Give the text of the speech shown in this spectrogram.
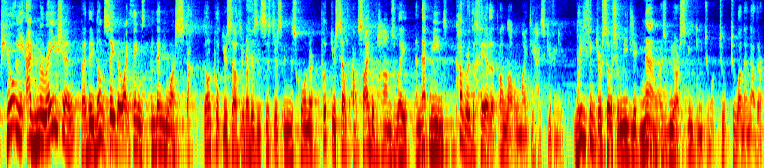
purely admiration, but they don't say the right things, and then you are stuck. Don't put yourself, your brothers and sisters, in this corner. Put yourself outside of harm's way, and that means cover the khair that Allah Almighty has given you. Rethink your social media now as we are speaking to, to, to one another.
